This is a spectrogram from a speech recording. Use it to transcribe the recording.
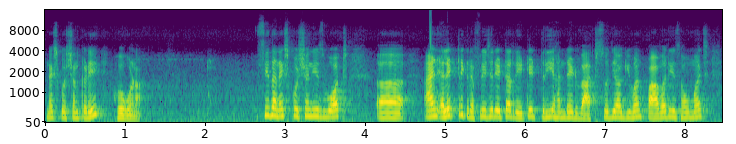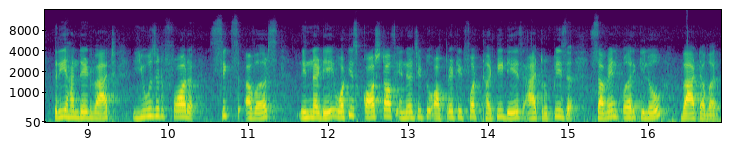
Next question kade hogona. See the next question is what? Uh, an electric refrigerator rated 300 watt. So they are given power is how much? 300 watt used for 6 hours in a day. What is cost of energy to operate it for 30 days at rupees 7 per kilowatt hour?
